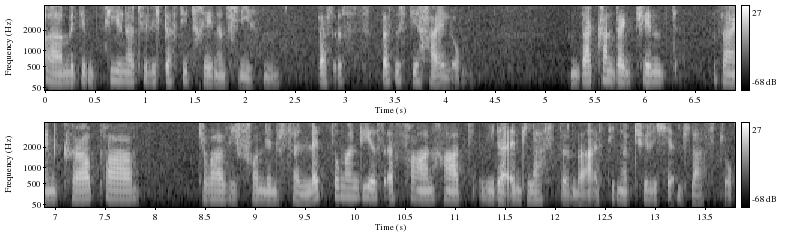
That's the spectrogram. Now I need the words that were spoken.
äh, mit dem Ziel natürlich, dass die Tränen fließen. Das ist, das ist die Heilung. Und da kann dein Kind seinen Körper quasi von den Verletzungen, die es erfahren hat, wieder entlasten. Da ist die natürliche Entlastung.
